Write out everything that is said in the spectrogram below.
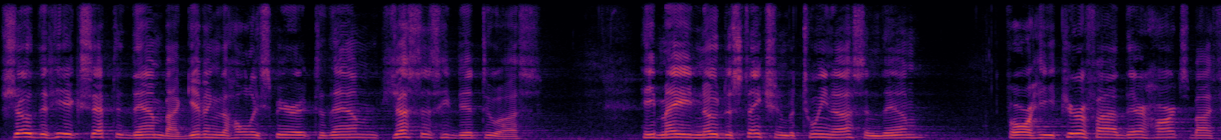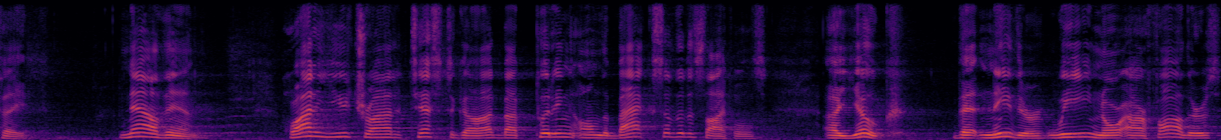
showed that he accepted them by giving the Holy Spirit to them just as he did to us. He made no distinction between us and them, for he purified their hearts by faith. Now then, why do you try to test God by putting on the backs of the disciples a yoke that neither we nor our fathers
